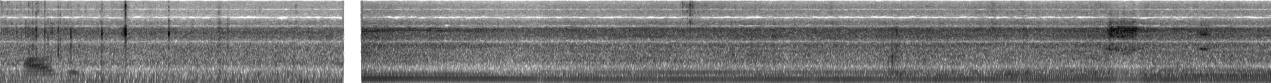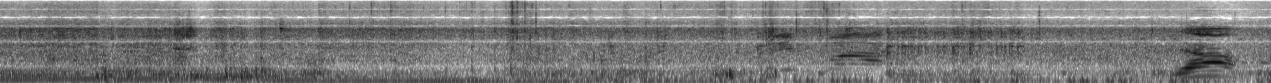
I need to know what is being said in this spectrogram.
Pause it. Yeah.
